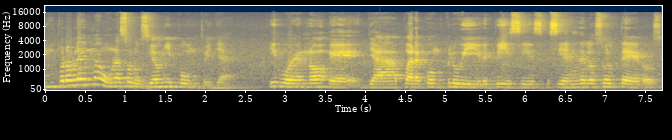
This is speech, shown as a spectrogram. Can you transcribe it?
un problema, una solución y punto y ya. Y bueno, eh, ya para concluir, Piscis, si eres de los solteros,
